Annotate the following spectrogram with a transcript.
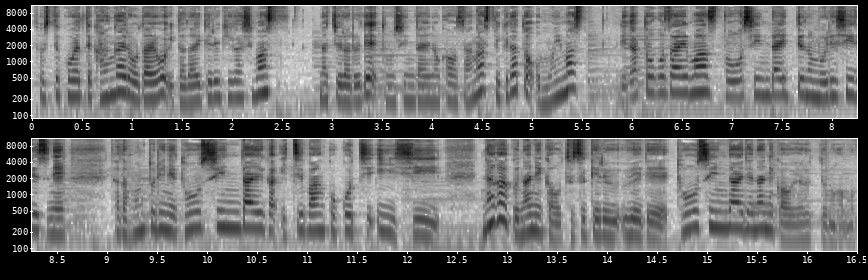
そしてこうやって考えるお題をいただいてる気がします。ナチュラルで等身大のカオさんが素敵だと思います。ありがとうございます。等身大っていうのも嬉しいですね。ただ本当にね等身大が一番心地いいし長く何かを続ける上で等身大で何かをやるっていうのがもう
